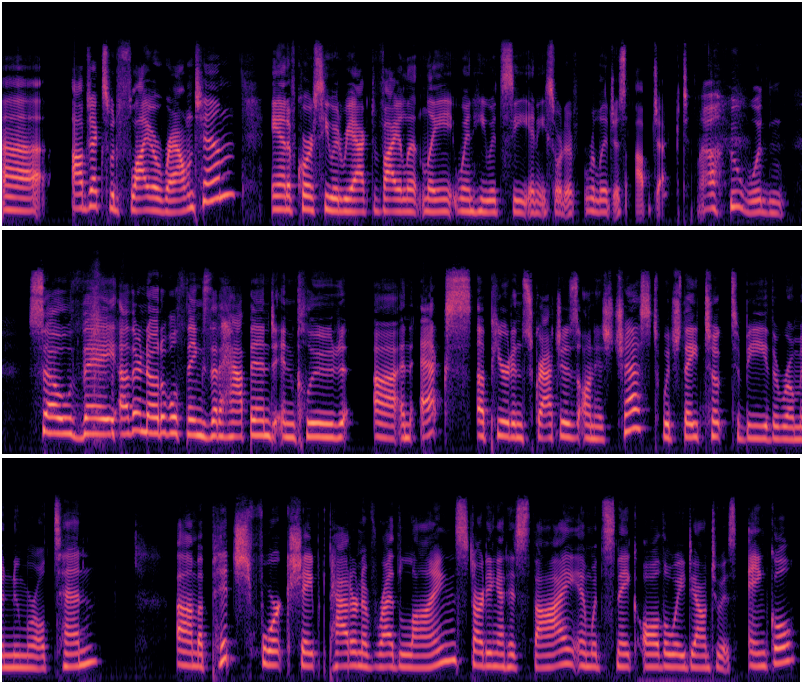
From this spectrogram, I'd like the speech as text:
Uh, objects would fly around him, and of course, he would react violently when he would see any sort of religious object. Oh, who wouldn't? So they other notable things that happened include uh, an X appeared in scratches on his chest, which they took to be the Roman numeral ten. Um, a pitchfork shaped pattern of red lines starting at his thigh and would snake all the way down to his ankle.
